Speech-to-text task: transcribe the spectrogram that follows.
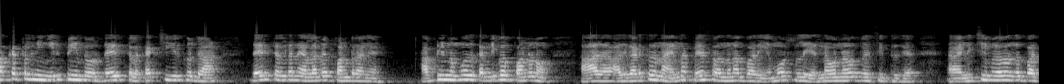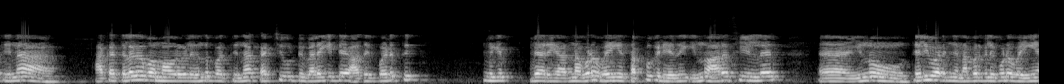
பக்கத்தில் நீங்கள் இருப்பீங்கிற ஒரு தைரியத்தில் கட்சி இருக்குன்றான் தைரியத்தில் தானே எல்லாமே பண்ணுறாங்க அப்படின்னும் போது கண்டிப்பாக பண்ணணும். அது அதுக்கு அடுத்தது நான் என்ன பேச வந்தேன்னா பாருங்க எமோஷனில் என்ன ஒன்றாலும் பேசிகிட்டு இருக்கேன். நிச்சயமாக வந்து பார்த்தீங்கன்னா அக்கா திலகபாமா அவர்களை வந்து பார்த்தீங்கன்னா கட்சி விட்டு விலகிட்டு அதுக்கு படுத்து மிக வேற யாருன்னா கூட வைங்க தப்பு கிடையாது. இன்னும் அரசியலில் இன்னும் தெளிவடைஞ்ச நபர்களை கூட வைங்க.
